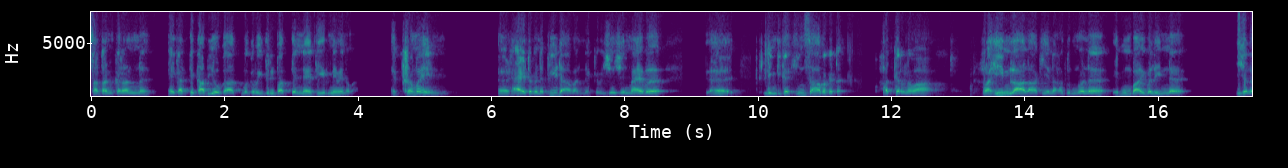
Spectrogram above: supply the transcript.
සටන් කරන්න ඒකත් එක්ක අභියෝගාත්මකව ඉදිරිපත් වෙන්න තීරණය වෙනවා. ක්‍රමයෙන් ඇයට වෙන පීඩාවන් එක්ක විශේෂයෙන්ම අයව ලිංගික හිංසාවකට හත් කරනවා රහීම් ලාලා කියන හඳුන්වන ඒ මුම්බායි වල ඉන්න ඉහළ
